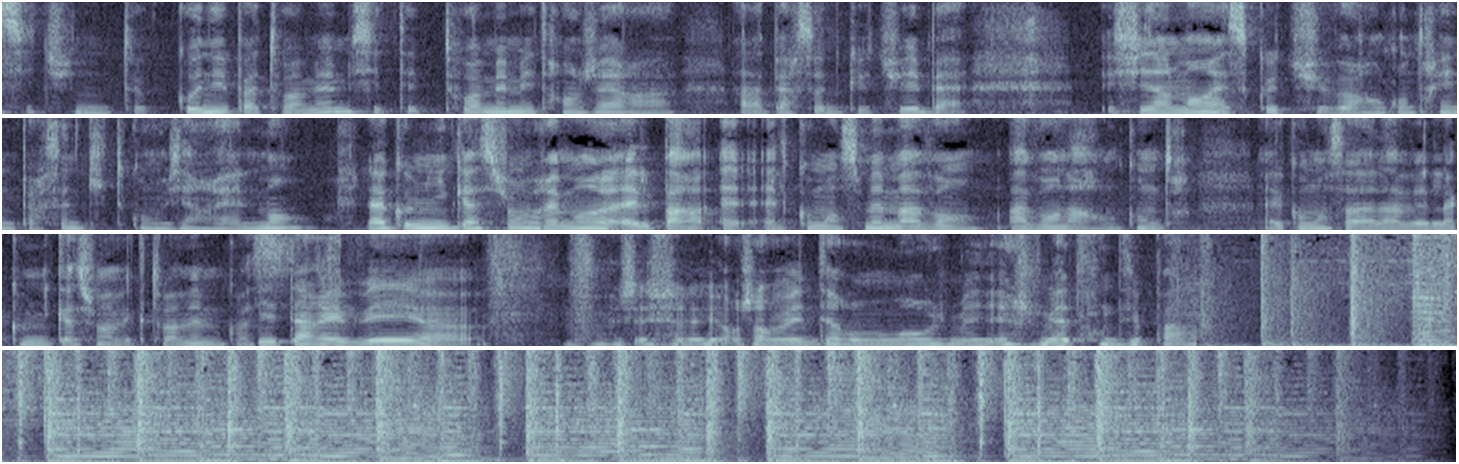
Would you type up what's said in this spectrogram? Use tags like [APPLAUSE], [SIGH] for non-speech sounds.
Si tu ne te connais pas toi-même, si tu es toi-même étrangère à, la personne que tu es, ben, finalement, est-ce que tu vas rencontrer une personne qui te convient réellement? La communication, vraiment, elle, commence même avant, avant la rencontre. Elle commence à la, la communication avec toi-même. Il est arrivé, euh, [LAUGHS] j'ai envie de dire, au moment où je ne m'y attendais pas.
